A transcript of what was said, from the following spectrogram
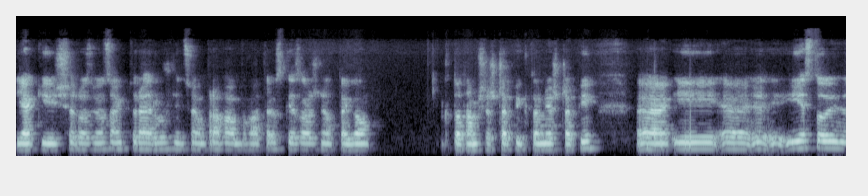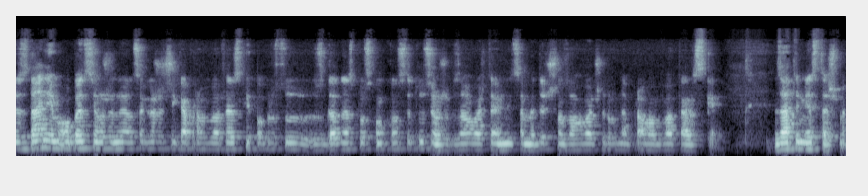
jakichś rozwiązań, które różnicują prawa obywatelskie zależnie od tego, kto tam się szczepi, kto nie szczepi. E, I jest to zdaniem obecnie urzędującego Rzecznika Praw Obywatelskich po prostu zgodne z polską konstytucją, żeby zachować tajemnicę medyczną, zachować równe prawa obywatelskie. Za tym jesteśmy.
